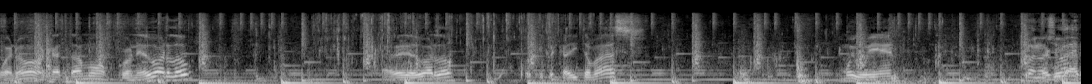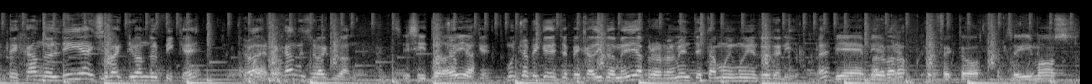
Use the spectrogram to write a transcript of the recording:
Bueno, acá estamos con Eduardo. A ver, Eduardo, otro pescadito más. Muy bien. Bueno, se va despejando el día y se va activando el pique, ¿eh? Se va Bueno. despejando y se va activando. Sí, sí, todavía. Mucho pique, mucho pique de este pescadito de medida, pero realmente está muy, muy entretenido. ¿eh? Bien, bien, Bárbaro. bien. Perfecto. Seguimos.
